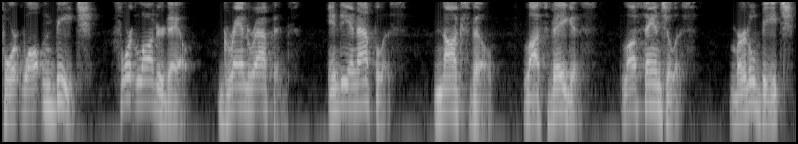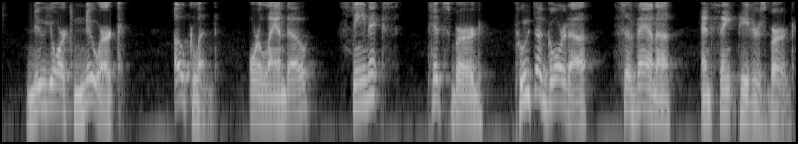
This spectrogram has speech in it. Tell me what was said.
Fort Walton Beach, Fort Lauderdale, Grand Rapids, Indianapolis, Knoxville, Las Vegas, Los Angeles, Myrtle Beach, New York, Newark, Oakland, Orlando, Phoenix, Pittsburgh, Punta Gorda, Savannah, and St. Petersburg.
